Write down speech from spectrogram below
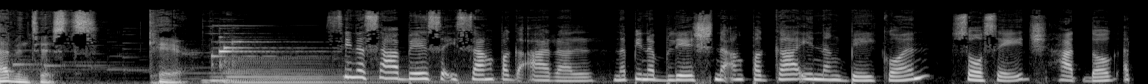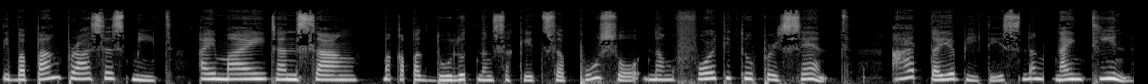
Adventists care. Sinasabi sa isang pag-aaral na pinablish na ang pagkain ng bacon, sausage, hotdog at iba pang processed meat ay may tsansang makapagdulot ng sakit sa puso ng 42% at diabetes ng 19%.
